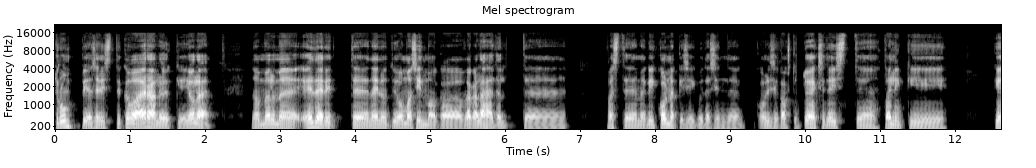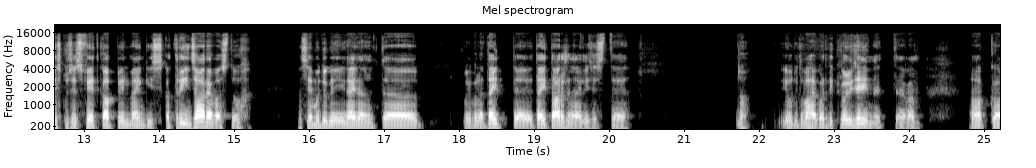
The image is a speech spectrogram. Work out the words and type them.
trumpi ja sellist kõva äralööki ei ole. no me oleme Hederit näinud ju oma silmaga väga lähedalt vast me kõik kolmekesi, kui ta siin oli see kaks tuhat üheksateist Tallinki keskuses Fed Cupil mängis Katriin Saare vastu. no see muidugi ei näidanud võib-olla täit, täita Arsenali, sest noh, jõudude vahekord ikkagi oli selline, et aga, aga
